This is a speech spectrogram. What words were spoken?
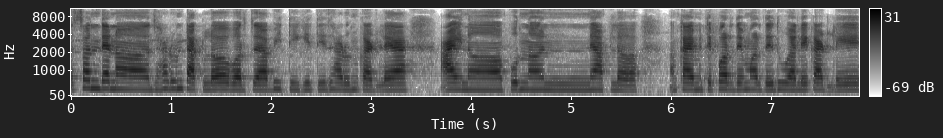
संध्यानं झाडून टाकलं वरच्या भीती गीती झाडून काढल्या आईनं पूर्ण आपलं काय म्हणते पडदे मर्दे धुवाले काढले.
